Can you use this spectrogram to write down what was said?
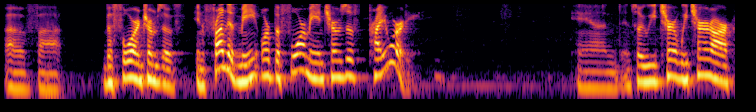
of uh, before in terms of in front of me or before me in terms of priority. And, and so we turn, we turn our,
